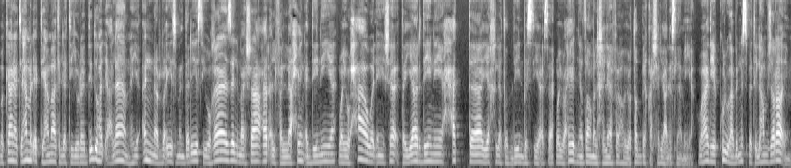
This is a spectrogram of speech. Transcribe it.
وكانت أهم الاتهامات التي يرددها الإعلام هي أن الرئيس مندريس يغازل مشاعر الفلاحين الدينية ويحاول إنشاء تيار ديني حتى يخلط الدين بالسياسة ويعيد نظام الخلافة ويطبق الشريعة الإسلامية. وهذه كلها بالنسبة لهم جرائم.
